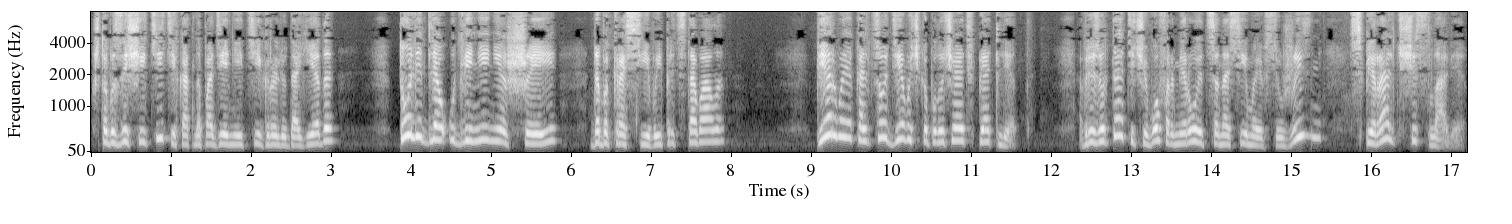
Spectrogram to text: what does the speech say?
чтобы защитить их от нападения тигра-людоеда, то ли для удлинения шеи, дабы красивой представала. Первое кольцо девочка получает в пять лет, в результате чего формируется носимая всю жизнь спираль тщеславия.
